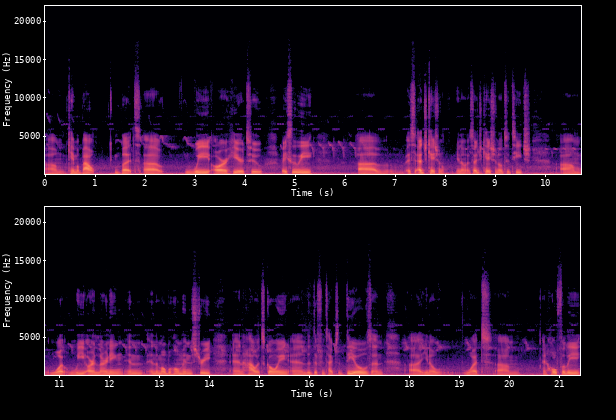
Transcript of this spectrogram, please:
um, came about, but uh, we are here to basically uh, it's educational. You know, it's educational to teach um, what we are learning in in the mobile home industry and how it's going and the different types of deals and uh, you know what um, and hopefully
